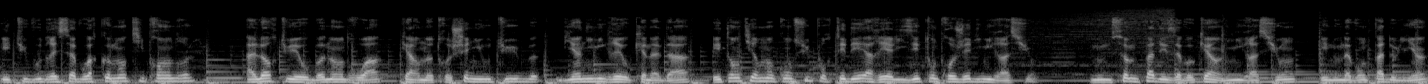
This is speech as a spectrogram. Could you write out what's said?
et tu voudrais savoir comment t'y prendre? Alors tu es au bon endroit, car notre chaîne YouTube, Bien immigré au Canada, est entièrement conçue pour t'aider à réaliser ton projet d'immigration. Nous ne sommes pas des avocats en immigration, et nous n'avons pas de lien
